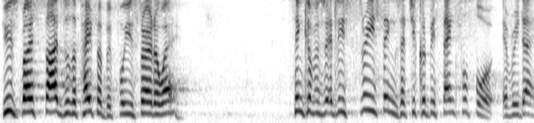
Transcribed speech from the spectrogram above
Use both sides of the paper before you throw it away. Think of at least three things that you could be thankful for every day.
